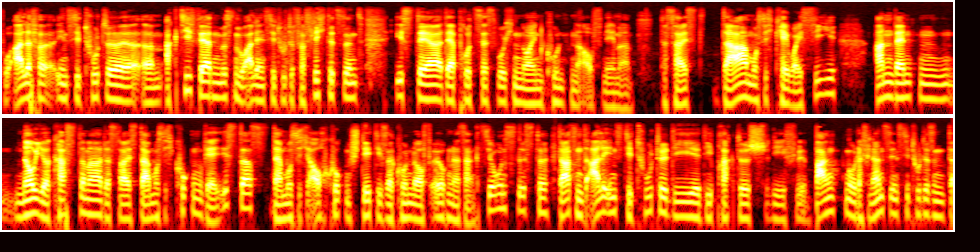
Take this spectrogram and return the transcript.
wo alle Institute ähm, aktiv werden müssen, wo alle Institute verpflichtet sind, ist der, der Prozess, wo ich einen neuen Kunden aufnehme. Das heißt, da muss ich KYC anwenden, Know Your Customer, das heißt, da muss ich gucken, wer ist das? Da muss ich auch gucken, steht dieser Kunde auf irgendeiner Sanktionsliste? Da sind alle Institute, die, die praktisch, die Banken oder Finanzinstitute sind,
